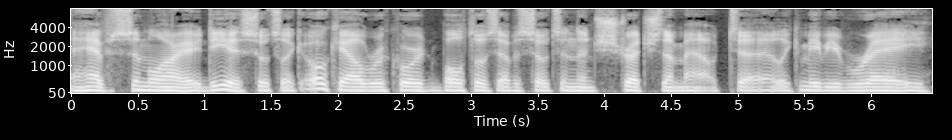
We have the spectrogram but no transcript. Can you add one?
I have similar ideas, so it's like okay, I'll record both those episodes and then stretch them out. Uh, like maybe Ray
